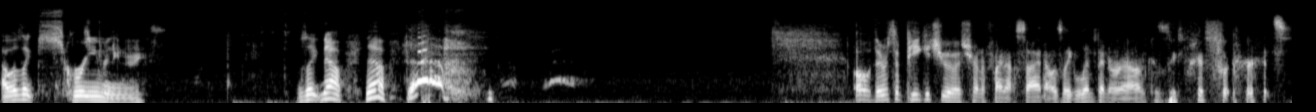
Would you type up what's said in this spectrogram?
I was like screaming. I was like, no, no, no! Oh, there was a Pikachu I was trying to find outside. I was like limping around because like my foot hurts.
